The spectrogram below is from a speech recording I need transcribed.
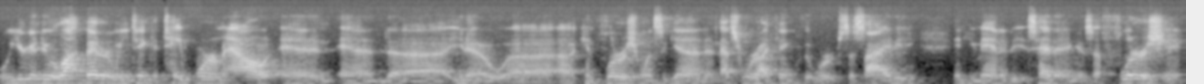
well you're going to do a lot better when you take the tapeworm out and and uh, you know uh, uh, can flourish once again and that's where i think that we're society and humanity is heading is a flourishing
